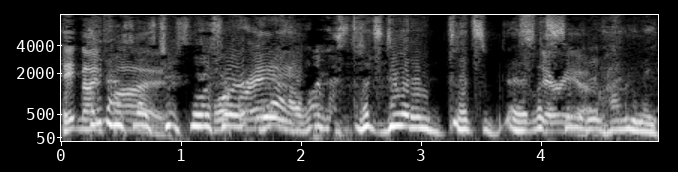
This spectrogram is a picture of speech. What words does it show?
895 244 Yeah, let's, let's do it in let's uh, let's sing it in harmony.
